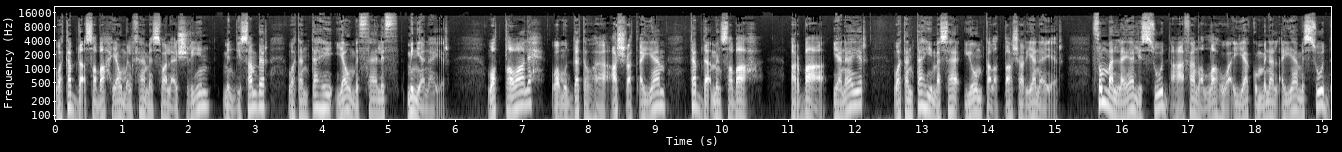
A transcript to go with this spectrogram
وتبدأ صباح يوم الخامس والعشرين من ديسمبر وتنتهي يوم الثالث من يناير. والطوالح ومدتها عشرة أيام تبدأ من صباح 4 يناير وتنتهي مساء يوم 13 يناير. ثم الليالي السود عافانا الله وإياكم من الأيام السود.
